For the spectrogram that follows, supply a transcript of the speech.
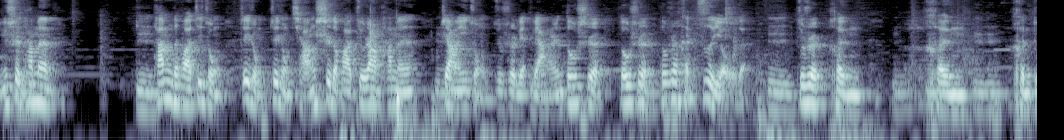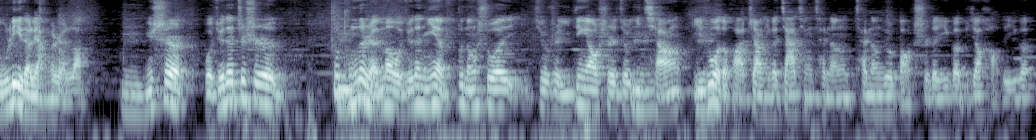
于是他们。嗯。他们的话，这种这种这种强势的话，就让他们这样一种，就是两两个人都是都是都是很自由的，嗯。就是很很嗯。很独立的两个人了。嗯。于是我觉得这是不同的人嘛，我觉得你也不能说就是一定要是就一强一弱的话，这样一个家庭才能才能就保持的一个比较好的一个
